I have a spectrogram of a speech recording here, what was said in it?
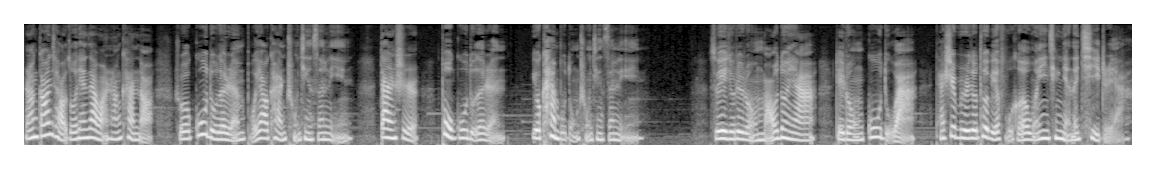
然后刚巧昨天在网上看到说，孤独的人不要看《重庆森林》，但是不孤独的人又看不懂《重庆森林》，所以就这种矛盾呀，这种孤独啊，它是不是就特别符合文艺青年的气质呀？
